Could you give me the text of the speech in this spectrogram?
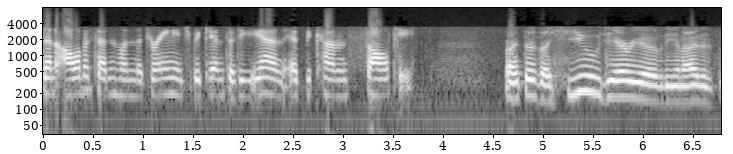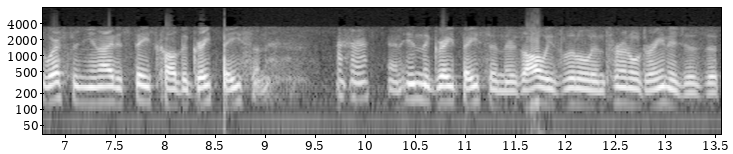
then all of a sudden, when the drainage begins again, it becomes salty. right. There's a huge area of the United Western United States called the Great Basin, hmm and in the Great Basin, there's all these little internal drainages that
